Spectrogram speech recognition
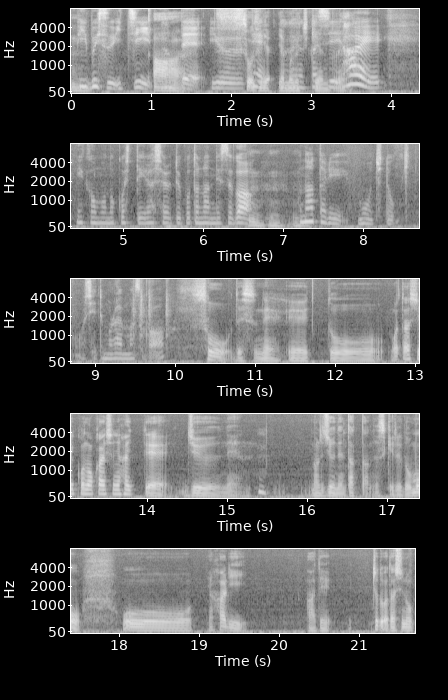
うん。PV 数1位なんていう、あーそうですね。山口県と輝かしい。はいいい顔も残していらっしゃるということなんですが、うんうんうん。このあたりもうちょっと教えてもらえますか？そうですね。えーっと私この会社に入って10年、うん。丸10年経ったんですけれどもおーやはりあでちょっと私の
